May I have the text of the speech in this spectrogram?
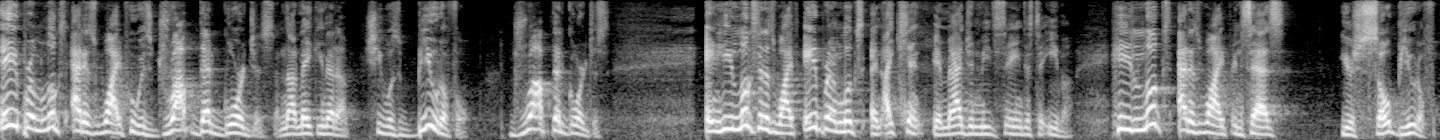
Abram looks at his wife, who is drop dead gorgeous. I'm not making that up. She was beautiful, drop dead gorgeous. And he looks at his wife. Abram looks, and I can't imagine me saying this to Eva. He looks at his wife and says, You're so beautiful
